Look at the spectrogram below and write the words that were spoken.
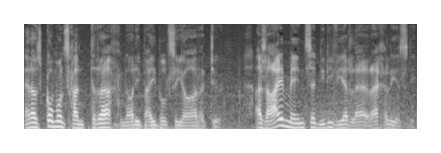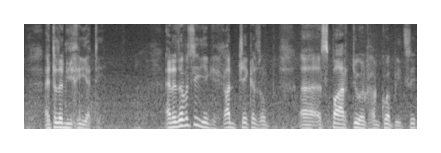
En ons kom ons gaan terug na die Bybelse jare toe as daai mense nie die weer reg gelees nie, het hulle nie geëet nie. En dit was jy gaan check as op uh, 'n uh, spaar toe en gaan koop ietsie.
